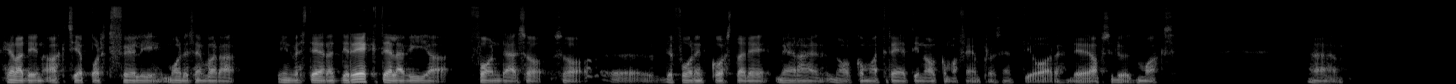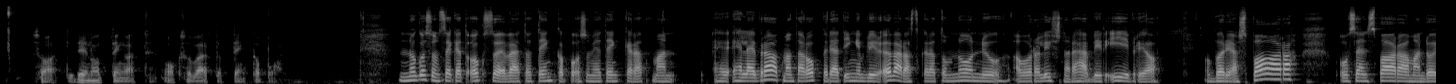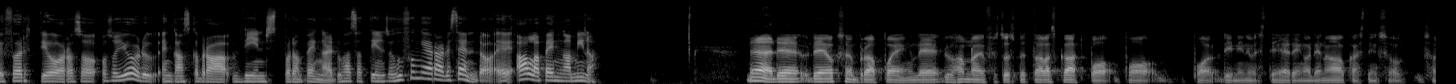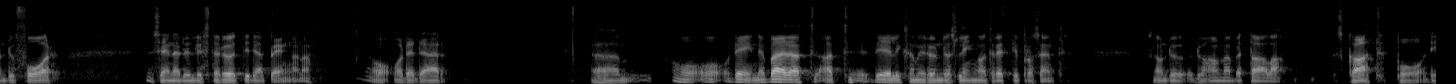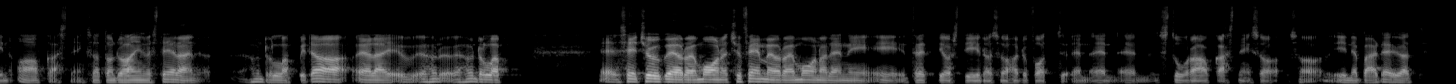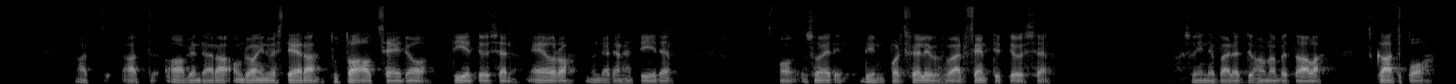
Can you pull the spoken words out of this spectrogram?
hela din aktieportfölj, må det sen vara investerat direkt eller via fonder, så, så uh, det får inte kosta dig mer än 0,3 till 0,5 procent i år. Det är absolut max. Uh, så att det är någonting att också värt att tänka på. Något som säkert också är värt att tänka på, som jag tänker att man heller är bra att man tar upp det, att ingen blir överraskad att om någon nu av våra lyssnare här blir ivrig och, och börjar spara och sen sparar man då i 40 år och så, och så gör du en ganska bra vinst på de pengar du har satt in. Så hur fungerar det sen då? Är alla pengar mina? Nej, det, det är också en bra poäng. Det, du hamnar ju förstås betala skatt på, på, på din investering och den avkastning som, som du får sen när du lyfter ut de där pengarna. Och, och det där um, och, och, det innebär att, att det är liksom i runda slingor 30 procent som du, du hamnar betala skatt på din avkastning. Så att om du har investerat en hundralapp idag, eller hundralapp, eh, säg 20 euro i månaden, 25 euro i månaden i, i 30 års tid och så har du fått en, en, en stor avkastning så, så innebär det ju att, att, att av den där, om du har investerat totalt säg då 10 000 euro under den här tiden och så är din, din portfölj värd 50 000 så innebär det att du hamnar betala skatt på,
